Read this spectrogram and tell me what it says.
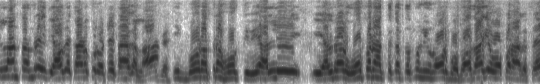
ಇಲ್ಲ ಅಂತಂದ್ರೆ ಇದು ಯಾವ್ದೇ ಕಾರಣಕ್ಕೂ ರೊಟೇಟ್ ಆಗಲ್ಲ. ಈಗ ಬೋರ್ ಹತ್ರ ಹೋಗ್ತಿವಿ. ಅಲ್ಲಿ ಎಲ್ಲರೂ ಓಪನ್ ಆಗ್ತಕ್ಕಂಥದ್ದು ನೀವು ನೋಡ್ಬೋದು. ಅದಾಗೆ ಓಪನ್ ಆಗುತ್ತೆ.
